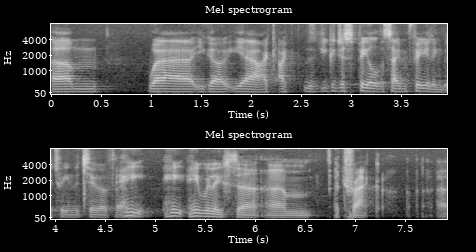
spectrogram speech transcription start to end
um, where you go, yeah, I, I, you can just feel the same feeling between the two of them. He, he, he released a, um, a track uh,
